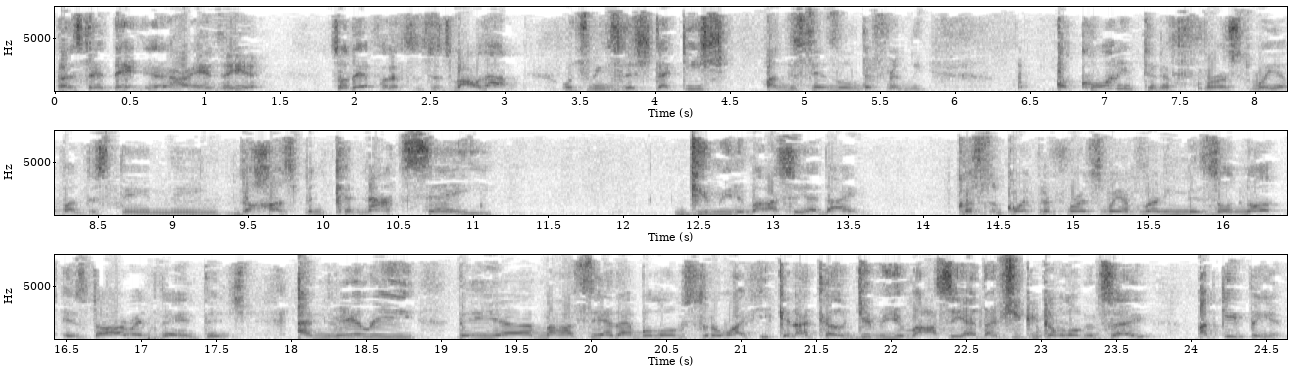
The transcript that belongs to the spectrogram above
Understand? The, our hands are here. So therefore, that's it's Ma'olam. Which means the Shtakish understands a little differently. According to the first way of understanding, the husband cannot say, give me the Maaseh Yadayim. Because according to the first way of learning, mizonot is to our advantage, and really the uh, ma'asiyah belongs to the wife. He cannot tell, give me your ma'asiyah She can come along and say, I'm keeping it.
